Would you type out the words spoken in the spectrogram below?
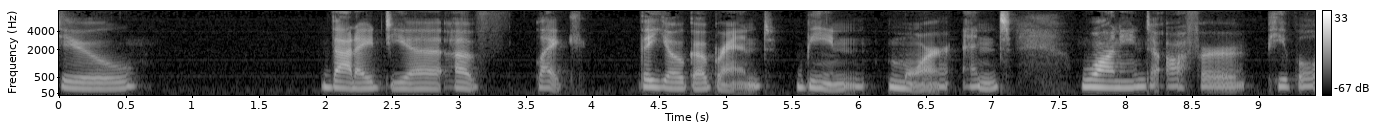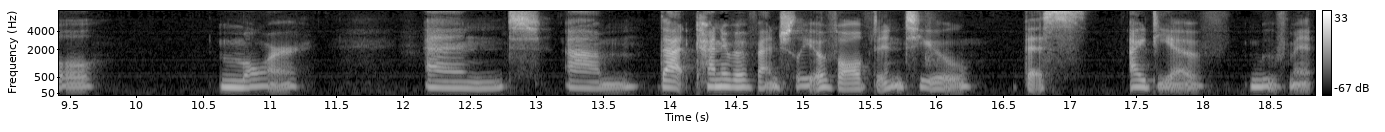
to that idea of like the yoga brand being more and wanting to offer people more. And um, that kind of eventually evolved into this idea of movement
